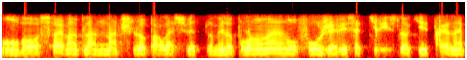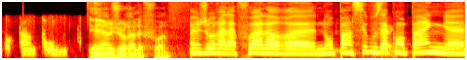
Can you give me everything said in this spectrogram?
on va se faire un plan de match là, par la suite. là. Mais là, pour le moment, il faut gérer cette crise-là qui est très importante pour nous. Et un jour à la fois. Un jour à la fois. Alors, euh, nos pensées vous accompagnent. Euh,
